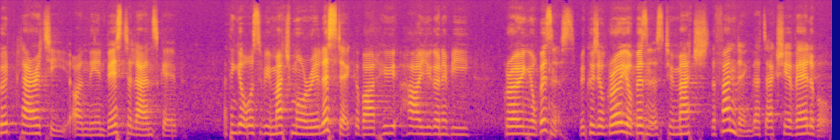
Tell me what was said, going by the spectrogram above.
good clarity on the investor landscape, I think you'll also be much more realistic about who, how you're going to be growing your business because you'll grow your business to match the funding that's actually available.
